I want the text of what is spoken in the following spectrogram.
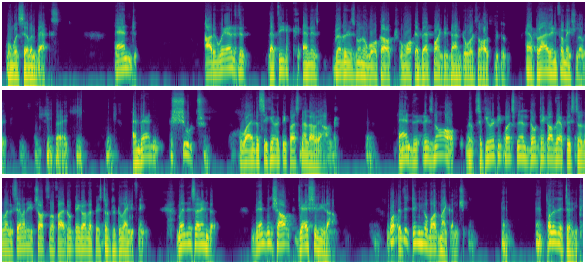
over several lakhs, and are aware that Latik and his brother is going to walk out, walk at that point in time towards the hospital, have prior information of it. Right. And then shoot while the security personnel are around. And there is no, the security personnel don't take off their pistols when seven, eight shots were fired, don't take off the pistol to do anything. When they surrender, then they shout Jai Shri Ram. What does it tell you about my country? And, what does it tell you?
